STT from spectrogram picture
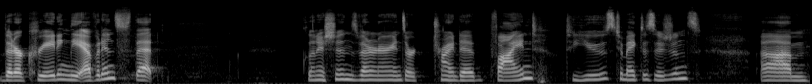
that are creating the evidence that clinicians, veterinarians are trying to find to use to make decisions. Um,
